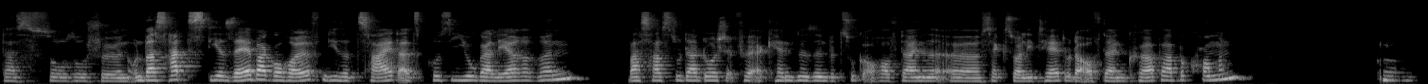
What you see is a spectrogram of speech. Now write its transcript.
Das ist so, so schön. Und was hat es dir selber geholfen, diese Zeit als Pussy-Yoga-Lehrerin? Was hast du dadurch für Erkenntnisse in Bezug auch auf deine äh, Sexualität oder auf deinen Körper bekommen? Hm.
